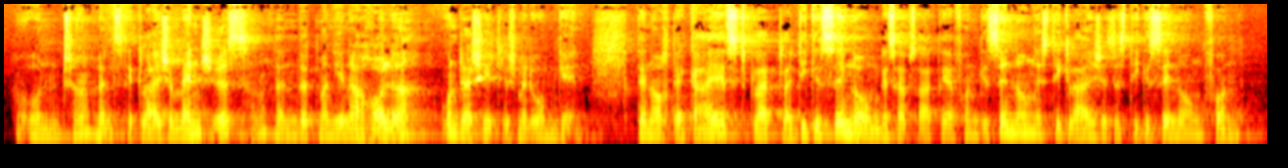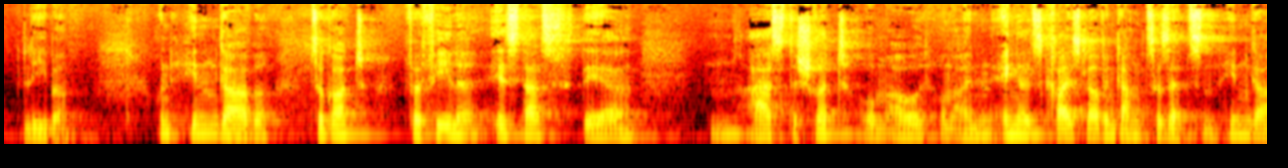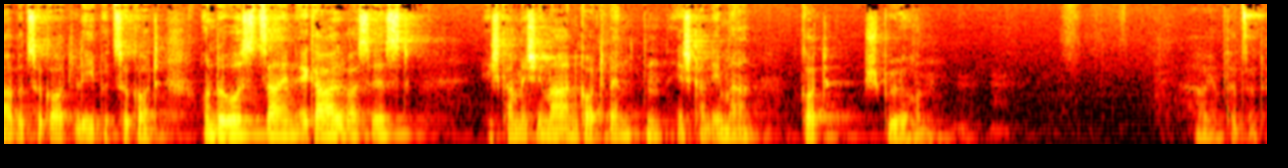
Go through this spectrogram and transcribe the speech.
Und wenn es der gleiche Mensch ist, dann wird man je nach Rolle unterschiedlich mit umgehen. Dennoch der Geist bleibt gleich, die Gesinnung, deshalb sagt er, von Gesinnung ist die gleiche, es ist die Gesinnung von Liebe. Und Hingabe zu Gott Für viele ist das der hm, erste Schritt, um, um einen Engelskreislauf in Gang zu setzen. Hingabe zu Gott, Liebe zu Gott und Bewusstsein, egal was ist. Ich kann mich immer an Gott wenden, ich kann immer Gott spüren. Hariam Tatsat.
